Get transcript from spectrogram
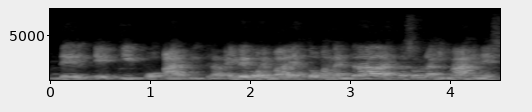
del equipo arbitral. Ahí vemos en varias tomas la entrada, estas son las imágenes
